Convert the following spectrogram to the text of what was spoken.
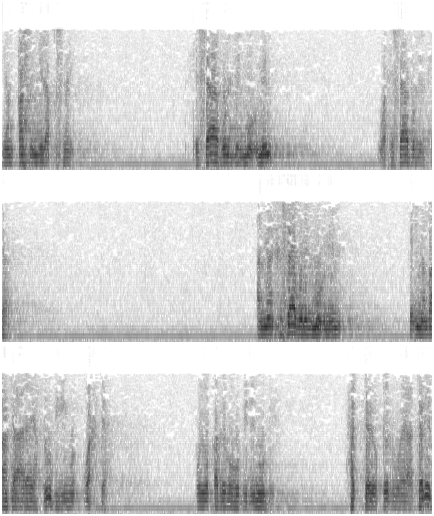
ينقسم إلى قسمين. حساب للمؤمن وحساب للكافر. أما الحساب للمؤمن فإن الله تعالى يخلو به وحده ويقرره بذنوبه حتى يقر ويعترف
